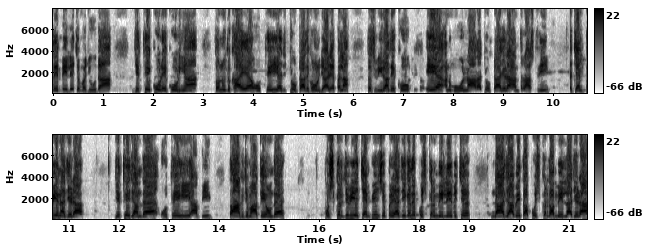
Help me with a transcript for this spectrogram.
ਦੇ ਮੇਲੇ 'ਚ ਮੌਜੂਦ ਆ। ਜਿੱਥੇ ਘੋੜੇ ਘੋੜੀਆਂ ਤੁਹਾਨੂੰ ਦਿਖਾਏ ਆ ਉੱਥੇ ਹੀ ਅੱਜ ਝੋਟਾ ਦਿਖਾਉਣ ਜਾ ਰਿਹਾ। ਪਹਿਲਾਂ ਤਸਵੀਰਾਂ ਦੇਖੋ ਇਹ ਹੈ ਅਨਮੋਲ ਨਾਂ ਦਾ ਝੋਟਾ ਜਿਹੜਾ ਅੰਤਰਰਾਸ਼ਟਰੀ ਚੈਂਪੀਅਨ ਆ ਜਿਹੜਾ। ਜਿੱਥੇ ਜਾਂਦਾ ਉੱਥੇ ਹੀ ਆਪਦੀ ਧਾਕ ਜਮਾ ਕੇ ਆਉਂਦਾ ਪੁਸ਼ਕਰ 'ਚ ਵੀ ਇਹ ਚੈਂਪੀਅਨਸ਼ਿਪ ਰਿਹਾ ਜੀ, ਕਹਿੰਦੇ ਪੁਸ਼ਕਰ ਮੇਲੇ ਵਿੱਚ ਨਾ ਜਾਵੇ ਤਾਂ ਪੁਸ਼ਕਰ ਦਾ ਮੇਲਾ ਜਿਹੜਾ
